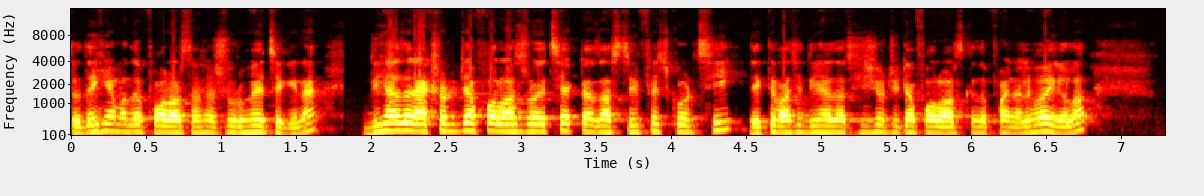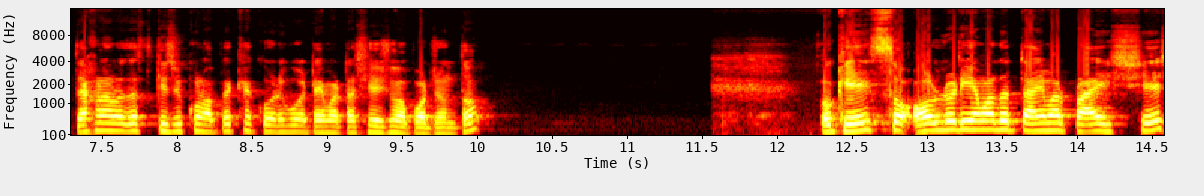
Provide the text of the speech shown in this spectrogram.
তো দেখি আমাদের ফলোয়ার্স আসা শুরু হয়েছে কিনা। দুই হাজার একষট্টিটা ফলোয়ার্স রয়েছে, একটা জাস্ট রিফ্রেশ করছি। দেখতে পাচ্ছি দুই হাজার ছেষট্টিটা ফলোয়ার্স কিন্তু ফাইনালি হয়ে গেল। তো এখন আমরা জাস্ট কিছুক্ষণ অপেক্ষা করব টাইমারটা শেষ হওয়া পর্যন্ত। ওকে সো অলরেডি আমাদের টাইমার প্রায় শেষ,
